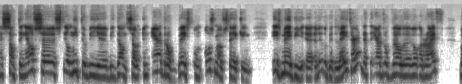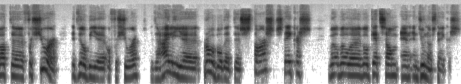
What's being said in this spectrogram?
has something else uh, still need to be uh, be done. So an airdrop based on Osmo staking is maybe a little bit later that the airdrop will will arrive, but for sure it will be, or for sure, it's highly probable that the stars stakers will will will get some and and Juno stakers.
